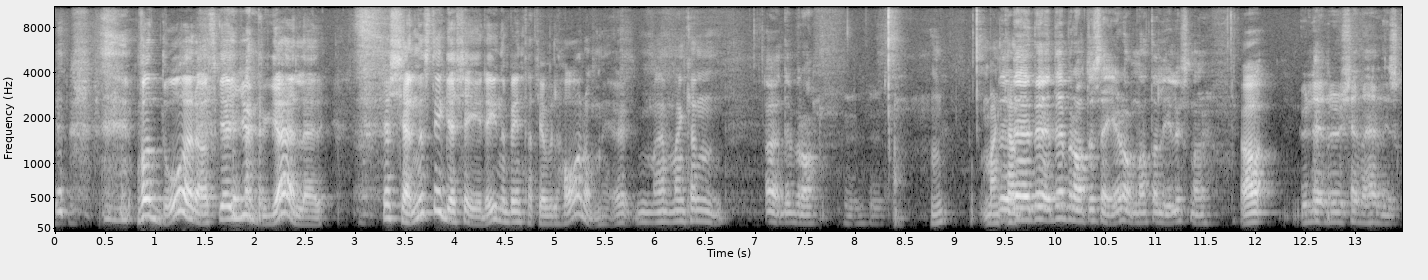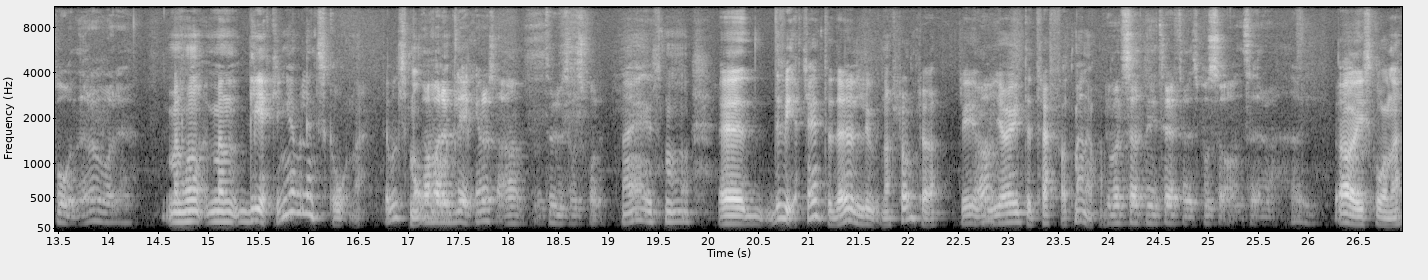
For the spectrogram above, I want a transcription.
Vad då då? Ska jag ljuga eller? Jag känner snygga tjejer, det innebär inte att jag vill ha dem. Man, man kan... Ja, det är bra. Man Det, kan det, det, det är bra att du säger det om Nathalie lyssnar. ja, Hur lärde du känna henne i Skåne? Då? Var det... men, hon, men Blekinge är väl inte Skåne? Det är väl Ja, var det Småland? Blekinge du sa? Ja, jag trodde du sa Skåne. Nej, små, eh, det vet jag inte. Det är Lunarstorm tror jag. Det, Ja. Jag har ju inte träffat människan. Det var inte så att ni träffades på stan? Ja, i Skåne.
